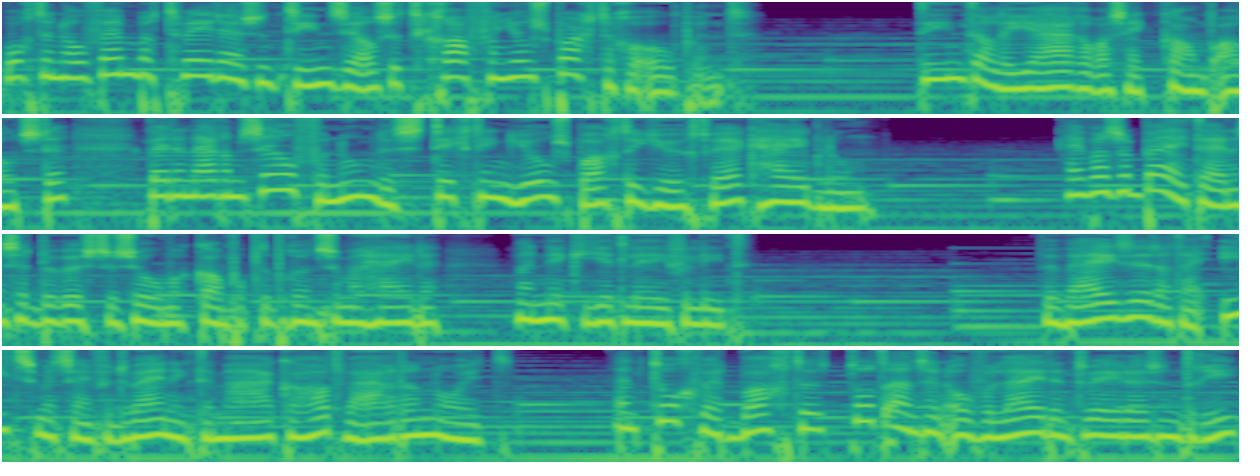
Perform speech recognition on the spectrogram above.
wordt in november 2010 zelfs het graf van Joost Barten geopend. Tientallen jaren was hij kampoudste bij de naar hemzelf vernoemde stichting Joost Barten Jeugdwerk Heibloem. Hij was erbij tijdens het bewuste zomerkamp op de Brunsumer Heide, waar Nicky het leven liet. Bewijzen dat hij iets met zijn verdwijning te maken had, waren er nooit. En toch werd Barte tot aan zijn overlijden in 2003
